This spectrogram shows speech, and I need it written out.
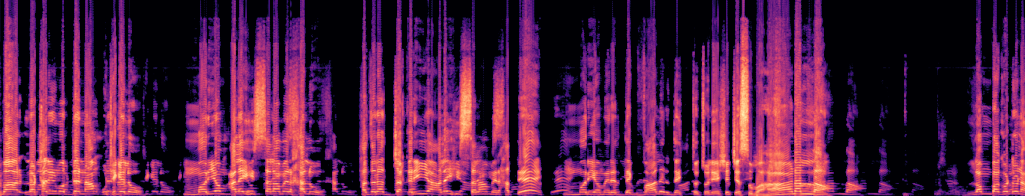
এবার লটারির মধ্যে নাম উঠে গেল মরিয়ম আলাইহিস সালামের খালু। হযরত জাকারিয়া আলাইহিস সালামের হাতে মরিয়মের দেখভালের দায়িত্ব চলে এসেছে সুবহানাল্লাহ। লম্বা ঘটনা।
